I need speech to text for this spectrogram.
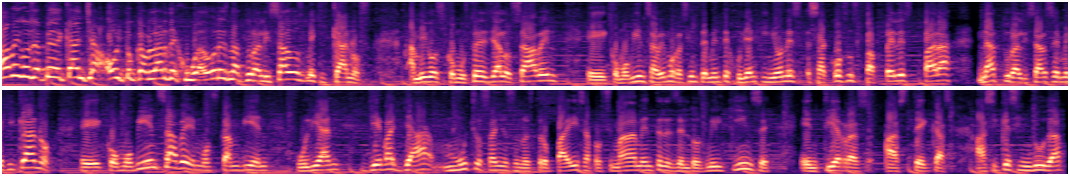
Amigos de a pie de cancha, hoy toca hablar de jugadores naturalizados mexicanos. Amigos, como ustedes ya lo saben, eh, como bien sabemos recientemente, Julián Quiñones sacó sus papeles para naturalizarse mexicano. Eh, como bien sabemos también, Julián lleva ya muchos años en nuestro país, aproximadamente desde el 2015 en tierras aztecas. Así que sin duda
